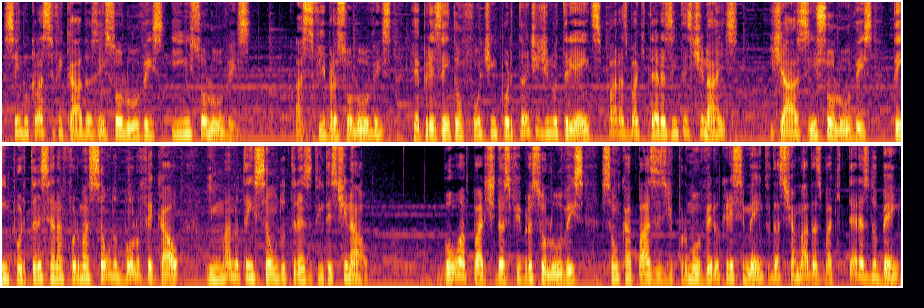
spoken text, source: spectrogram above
sendo classificadas em solúveis e insolúveis. As fibras solúveis representam fonte importante de nutrientes para as bactérias intestinais. Já as insolúveis têm importância na formação do bolo fecal e manutenção do trânsito intestinal boa parte das fibras solúveis são capazes de promover o crescimento das chamadas bactérias do bem,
